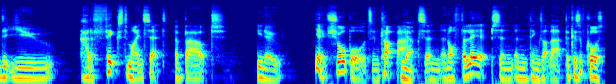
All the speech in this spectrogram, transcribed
that you had a fixed mindset about you know you know shortboards and cutbacks and, and off the lips and, and things like that because of course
